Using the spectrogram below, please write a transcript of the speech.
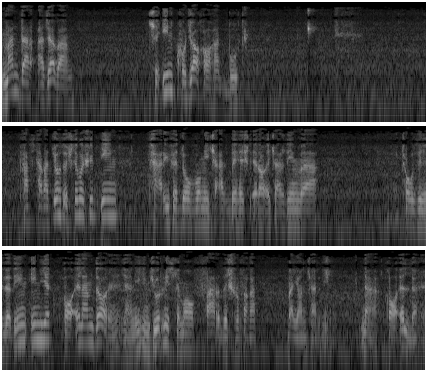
من در عجبم که این کجا خواهد بود. پس توجه داشته باشید این تعریف دومی که از بهشت ارائه کردیم و توضیح دادیم این یک قائلم داره. یعنی اینجور نیست که ما فرضش رو فقط بیان کردیم. نه قائل داره.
